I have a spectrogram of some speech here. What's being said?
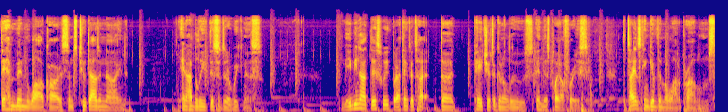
They haven't been in the wild card since 2009, and I believe this is their weakness. Maybe not this week, but I think the the Patriots are going to lose in this playoff race. The Titans can give them a lot of problems.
